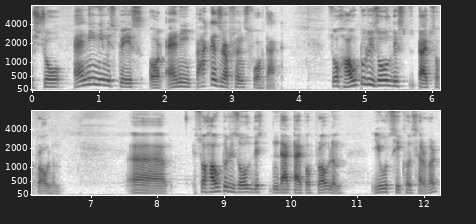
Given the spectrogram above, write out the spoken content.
show any namespace or any package reference for that. So how to resolve these types of problem? Uh, so how to resolve this that type of problem? Use SQL Server.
